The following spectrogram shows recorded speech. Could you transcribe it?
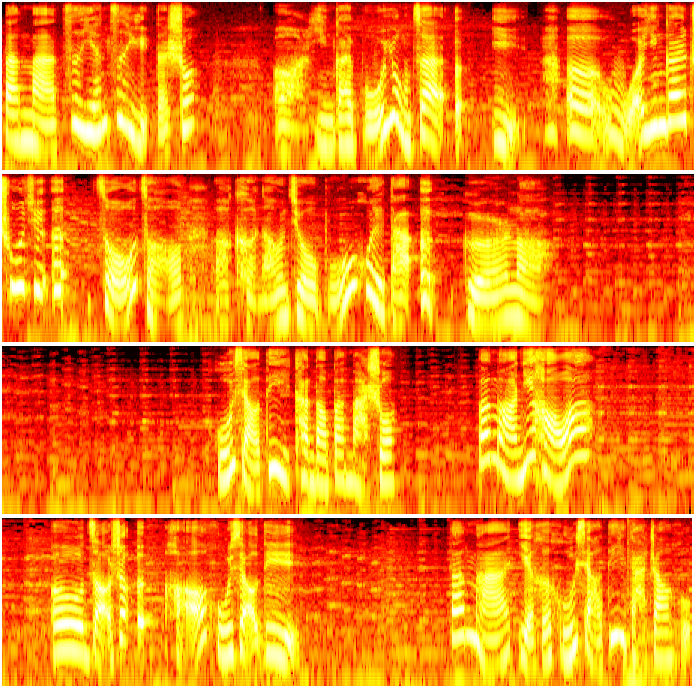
斑马自言自语地说：“呃，应该不用再……”呃。咦，呃，我应该出去呃走走，呃，可能就不会打嗝了。胡小弟看到斑马说：“斑马你好啊！”哦，早上好，胡小弟。斑马也和胡小弟打招呼。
